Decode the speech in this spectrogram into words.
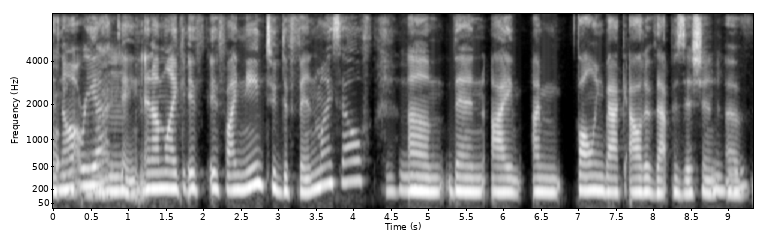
reacting. not reacting. And I'm like, if if I need to defend myself, um, then I I'm falling back out of that position of mm-hmm.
